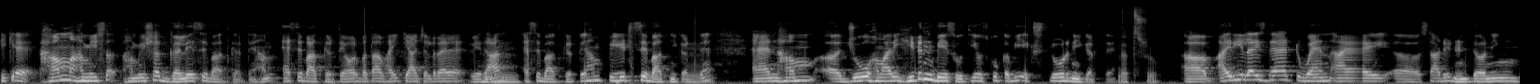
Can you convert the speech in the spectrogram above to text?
ठीक है? हम हमेशा हमेशा गले से बात करते हैं। हम ऐसे बात करते हैं और बता भाई क्या चल रहा है वेदांत? ऐसे बात करते हैं। हम पेट से बात नहीं करते हैं। एंड हम जो हमारी हिडन बेस होती है उसको कभी एक्सप्लोर नहीं करते। हैं realized that when I uh, started interning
